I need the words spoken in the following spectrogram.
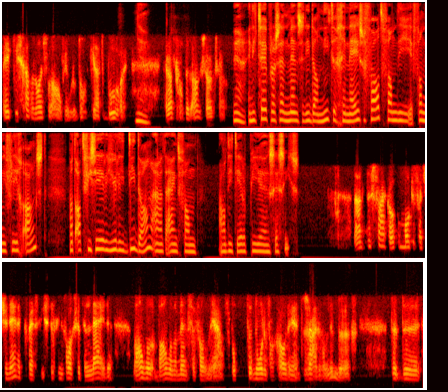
Maar je kies gaat er nooit van over. Je moet hem toch een keer laten boren. Ja. En dat gaat met angst ook zo. Ja, en die 2% mensen die dan niet te genezen valt van die, van die vliegangst... wat adviseren jullie die dan aan het eind van al die therapieën en sessies? Nou, het is vaak ook een motivationele kwestie. Stichting Volksgezet in Leiden behandelen, behandelen mensen van, ja, tot ten noorden van Groningen en ten zuiden van Limburg. De, de,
